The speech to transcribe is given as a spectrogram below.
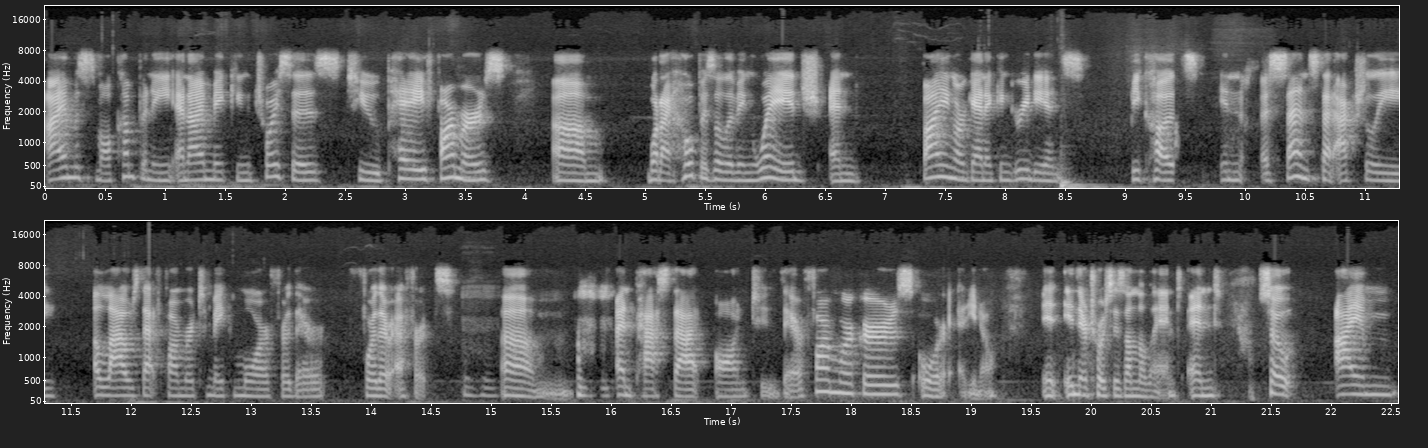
I'm a small company and I'm making choices to pay farmers um, what I hope is a living wage and buying organic ingredients because, in a sense, that actually allows that farmer to make more for their for their efforts Mhm. um, and pass that on to their farm workers or you know in, in their choices on the land. And so I'm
